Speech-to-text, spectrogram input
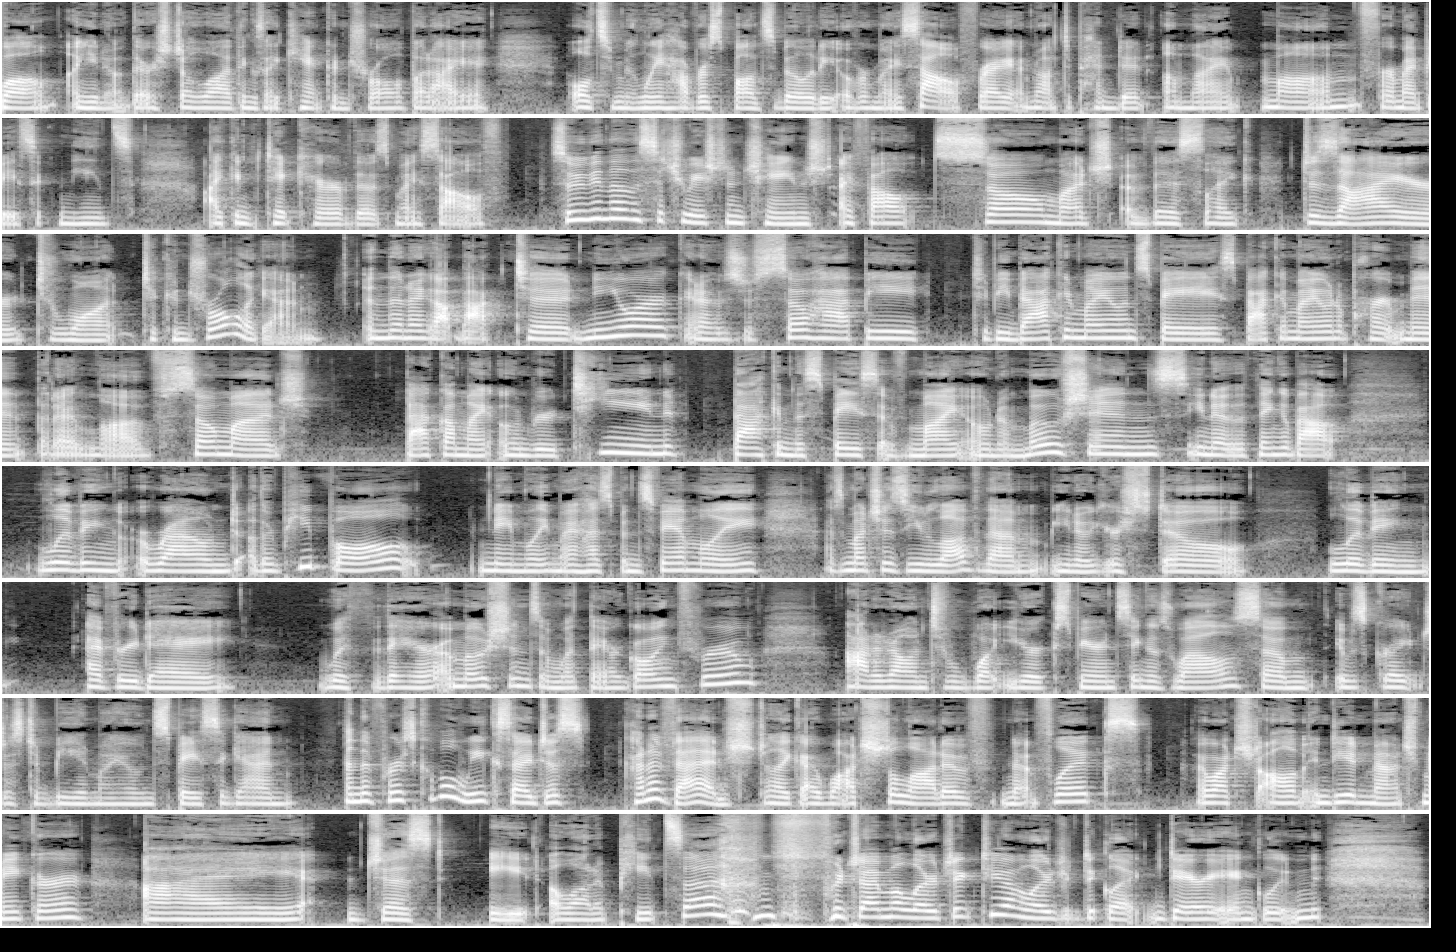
Well, you know, there's still a lot of things I can't control, but I ultimately have responsibility over myself, right? I'm not dependent on my mom for my basic needs. I can take care of those myself. So even though the situation changed, I felt so much of this like desire to want to control again. And then I got back to New York and I was just so happy to be back in my own space, back in my own apartment that I love so much, back on my own routine, back in the space of my own emotions. You know, the thing about living around other people, namely my husband's family, as much as you love them, you know, you're still living every day with their emotions and what they're going through added on to what you're experiencing as well. So it was great just to be in my own space again. And the first couple weeks, I just kind of vegged. Like I watched a lot of Netflix. I watched all of Indian Matchmaker. I just ate a lot of pizza, which I'm allergic to. I'm allergic to dairy and gluten,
